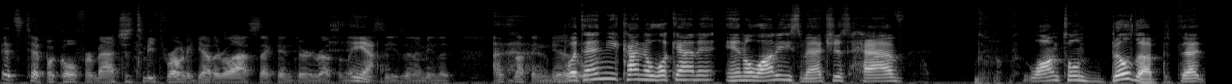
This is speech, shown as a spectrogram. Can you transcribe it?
It's typical for matches to be thrown together last second during WrestleMania Yeah. season. I mean, that's, that's nothing new. But then you kind of look at it, and a lot of these matches have long term build up that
